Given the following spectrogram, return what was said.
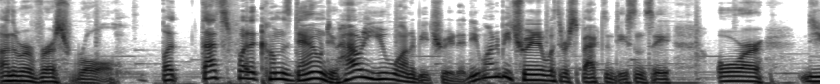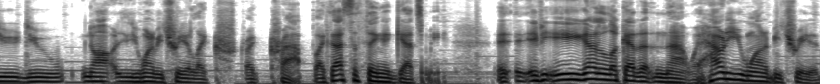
on the reverse role? That's what it comes down to. How do you want to be treated? Do you want to be treated with respect and decency, or do you do you not? You want to be treated like like crap? Like that's the thing that gets me. If you, you got to look at it in that way, how do you want to be treated?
